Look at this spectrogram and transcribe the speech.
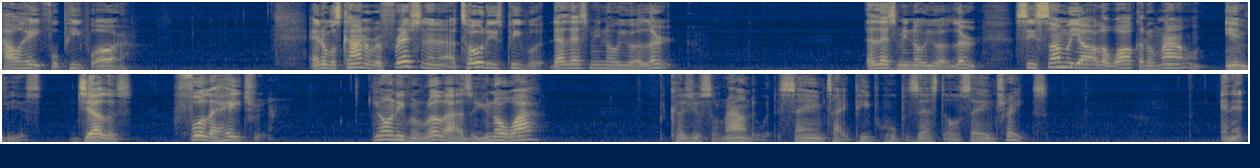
how hateful people are. And it was kind of refreshing, and I told these people that lets me know you're alert. That lets me know you're alert. See, some of y'all are walking around envious, jealous, full of hatred. You don't even realize it. You know why? Because you're surrounded with the same type people who possess those same traits. And it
